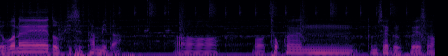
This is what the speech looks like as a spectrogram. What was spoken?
이번에도 비슷합니다. 어뭐 토큰 금색을 구해서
